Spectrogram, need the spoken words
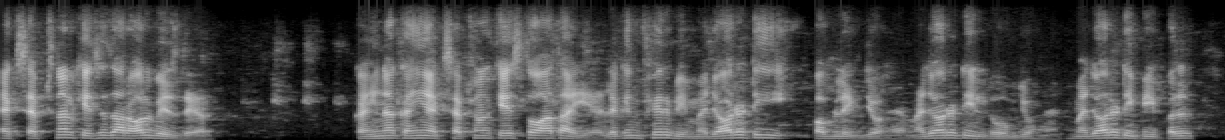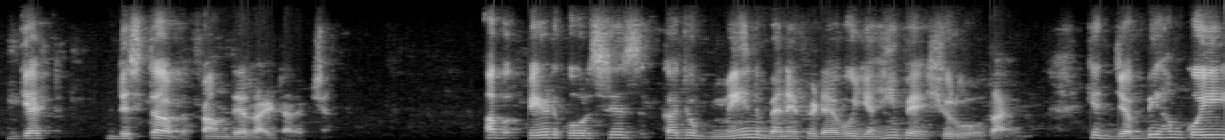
Exceptional cases are always there कहीं ना कहीं एक्सेप्शनल केस तो आता ही है, लेकिन फिर भी मेजोरिटी पब्लिक जो है मेजोरिटी लोग जो हैं majority people get disturb from their right direction अब पेड कोर्सेज का जो मेन बेनिफिट है, वो यहीं पे शुरू होता है कि जब भी हम कोई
